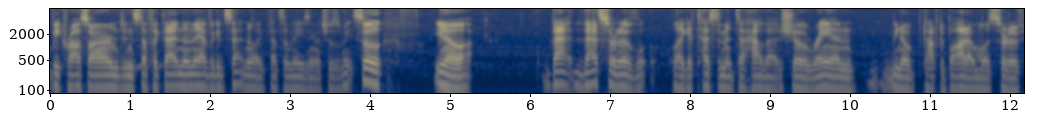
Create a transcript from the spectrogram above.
be cross-armed and stuff like that. And then they have a good set, and they're like, that's amazing. That show's amazing. So, you know, that that's sort of like a testament to how that show ran. You know, top to bottom was sort of,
